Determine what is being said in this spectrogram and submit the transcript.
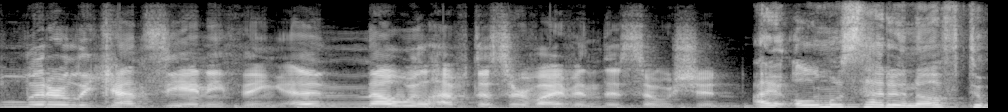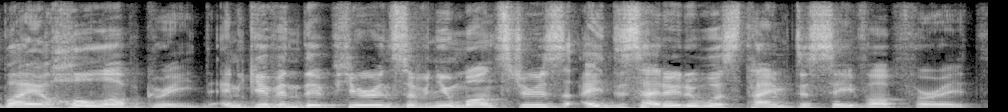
literally can't see anything, and now we'll have to survive in this ocean. I almost had enough to buy a whole upgrade, and given the appearance of new monsters, I decided it was time to save up for it.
